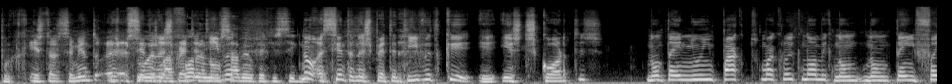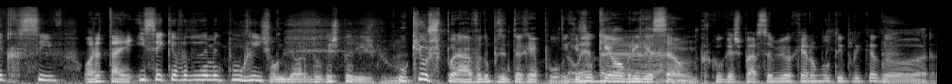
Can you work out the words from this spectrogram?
Porque este orçamento As assenta na lá fora não expectativa. sabem o que é que isso significa. Não, assenta na expectativa de que eh, estes cortes não têm nenhum impacto macroeconómico, não, não têm efeito recessivo. Ora, tem. Isso é que é verdadeiramente um risco. Ou melhor, do gasparismo. não é? O que eu esperava do Presidente da República, Não julgo que é a obrigação. Porque o Gaspar sabia que era um multiplicador.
